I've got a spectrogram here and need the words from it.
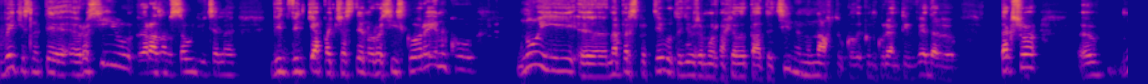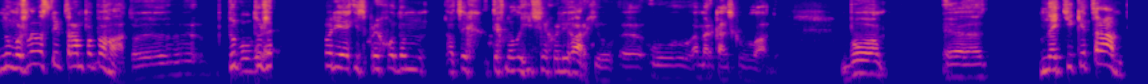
витіснити Росію разом з саудівцями, від відтяпати частину російського ринку. Ну і е, на перспективу тоді вже можна хилитати ціни на нафту, коли конкурентів видавив. Так що е, ну можливостей Трампа багато. Е, Тут Володимир, дуже історія із приходом оцих технологічних олігархів е, у американську владу. Бо е, не тільки Трамп,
